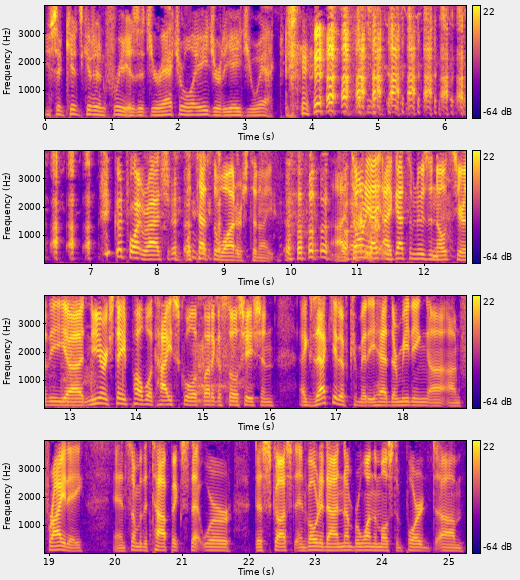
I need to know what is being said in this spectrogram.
you said kids get in free. Is it your actual age or the age you act? Good point, Raj. we'll test the waters tonight. Uh, Tony, I, I, got some news and notes here. The uh, New York State Public High School Athletic Association Executive Committee had their meeting uh, on Friday, and some of the topics that were discussed and voted on. Number one, the most important. Um,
